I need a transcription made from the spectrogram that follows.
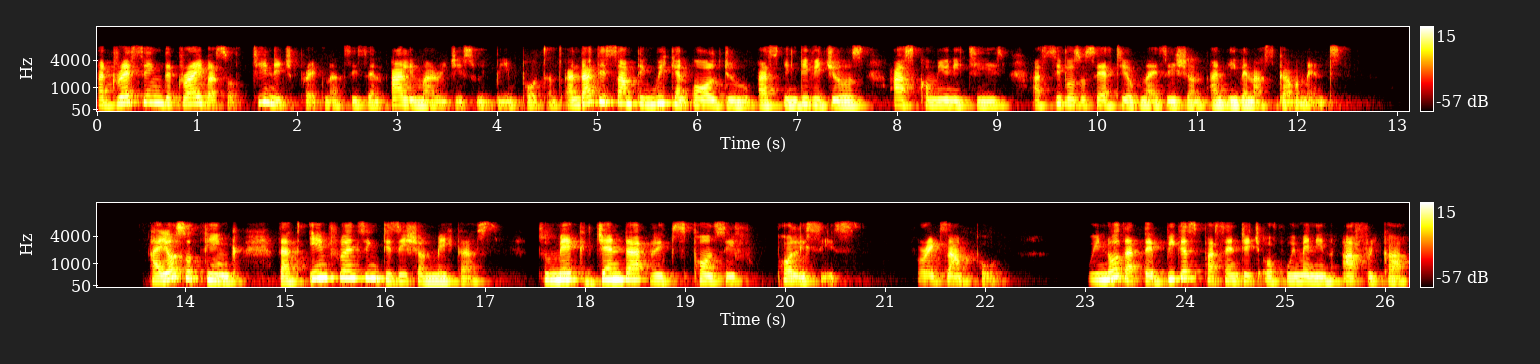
Addressing the drivers of teenage pregnancies and early marriages will be important. And that is something we can all do as individuals, as communities, as civil society organizations, and even as governments. I also think that influencing decision makers to make gender responsive policies. For example, we know that the biggest percentage of women in Africa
